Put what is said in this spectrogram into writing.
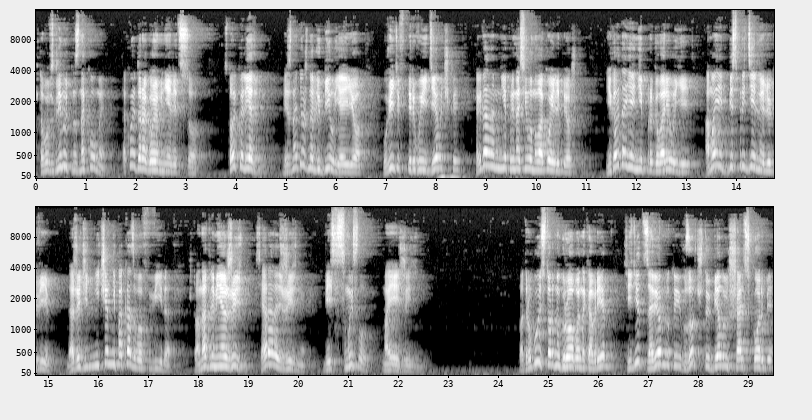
чтобы взглянуть на знакомое, такое дорогое мне лицо. Столько лет безнадежно любил я ее, увидев впервые девочкой, когда она мне приносила молоко и лепешки. Никогда я не проговорил ей о моей беспредельной любви, даже ничем не показывав вида, что она для меня жизнь, вся радость жизни, весь смысл моей жизни. По другую сторону гроба на ковре сидит завернутый в узорчатую белую шаль скорби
